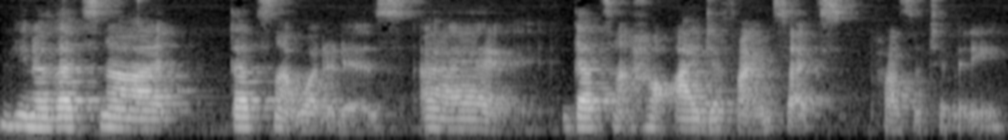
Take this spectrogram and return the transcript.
You know, that's not that's not what it is. Uh, that's not how I define sex positivity.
